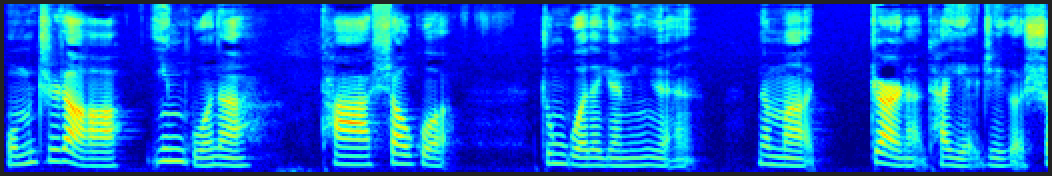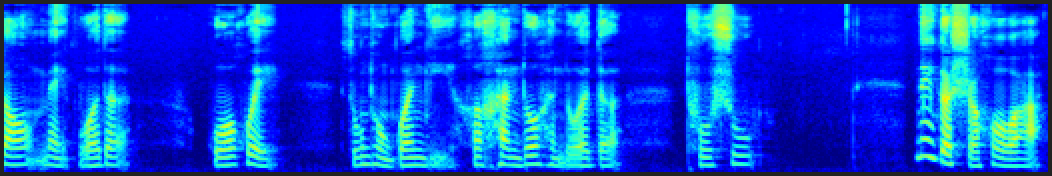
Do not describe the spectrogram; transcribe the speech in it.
我们知道啊，英国呢，他烧过。中国的圆明园，那么这儿呢，他也这个烧美国的国会、总统官邸和很多很多的图书。那个时候啊，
